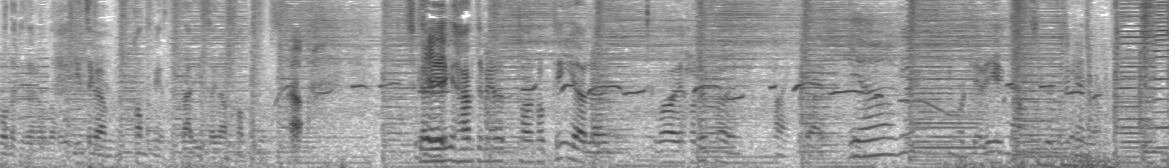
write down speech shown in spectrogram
podden finns. Instagram-konto finns där. Instagram-konto finns. Ja. Ska Okej. vi hämta med ta en kopp te eller vad har du för tanke där? Ja, vi... Okej, vi kan vi kan-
